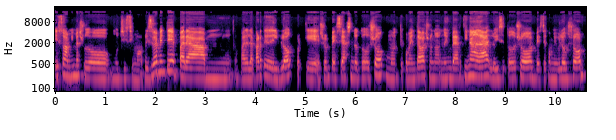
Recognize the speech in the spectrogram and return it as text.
Eso a mí me ayudó muchísimo, principalmente para, mm, para la parte del blog, porque yo empecé haciendo todo yo, como te comentaba, yo no, no invertí nada, lo hice todo yo, empecé con mi blog yo.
